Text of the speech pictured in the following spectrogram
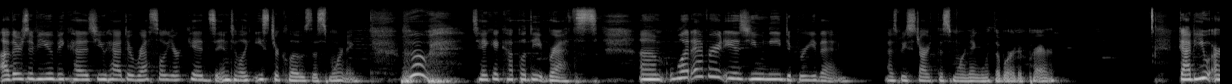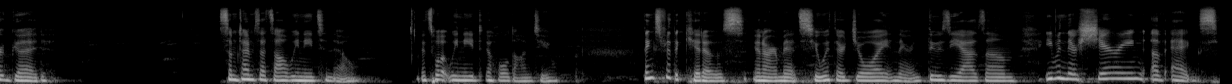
Others of you, because you had to wrestle your kids into like Easter clothes this morning. Whew, take a couple deep breaths. Um, whatever it is you need to breathe in as we start this morning with a word of prayer. God, you are good. Sometimes that's all we need to know. It's what we need to hold on to. Thanks for the kiddos in our midst who, with their joy and their enthusiasm, even their sharing of eggs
